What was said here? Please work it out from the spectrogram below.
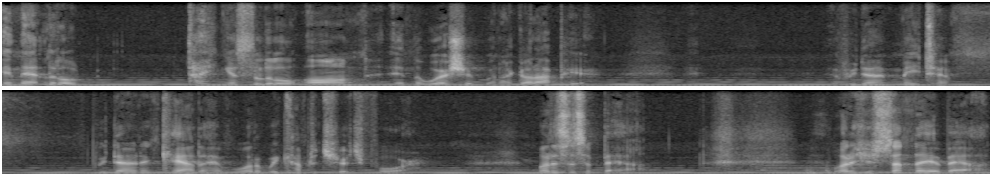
in that little, taking us a little on in the worship when I got up here. If we don't meet Him, we don't encounter Him, what have we come to church for? What is this about? What is your Sunday about?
